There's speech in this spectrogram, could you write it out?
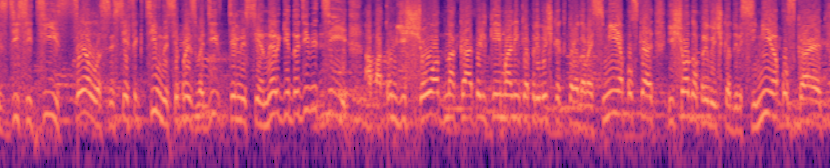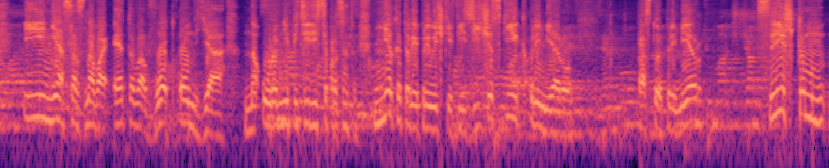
с 10, с целостности, эффективности, производительности энергии до 9. А потом еще одна капелька и маленькая привычка, которая до 8 опускает, еще одна привычка до 7 опускает. И не осознавая этого, вот он я на уровне 50%. Некоторые привычки физические, к примеру, простой пример. Слишком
